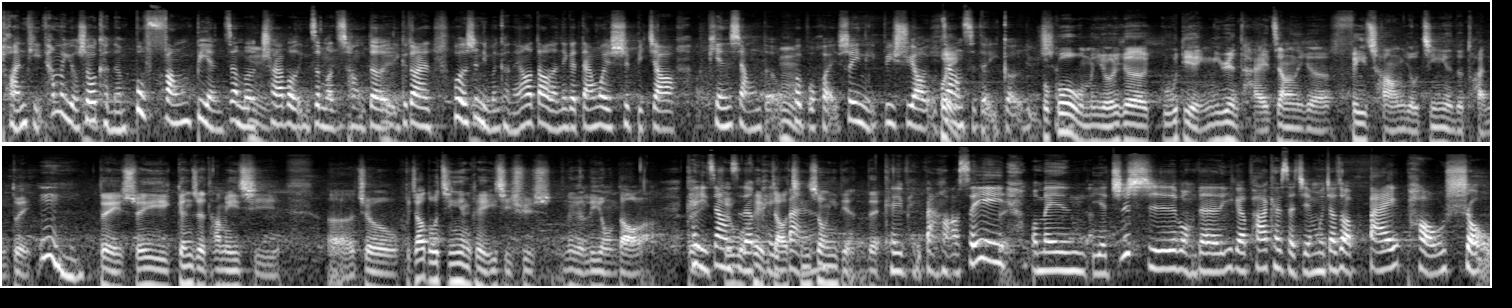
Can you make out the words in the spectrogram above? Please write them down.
团体，他们有时候可能不方便这么 traveling 这么长的一个段，或者是你们可能要到的那个单位是比较偏乡的，会不会？所以你必须要有这样子的一个旅程。不过我们有一个古典音乐台这样的一个非常有经验的团队，嗯，对，所以跟着他们一起，呃，就比较多经验可以一起去那个利用到了。可以这样子的陪伴，轻松一点，对，可以陪伴哈。所以我们也支持我们的一个 podcast 节目，叫做《白袍守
